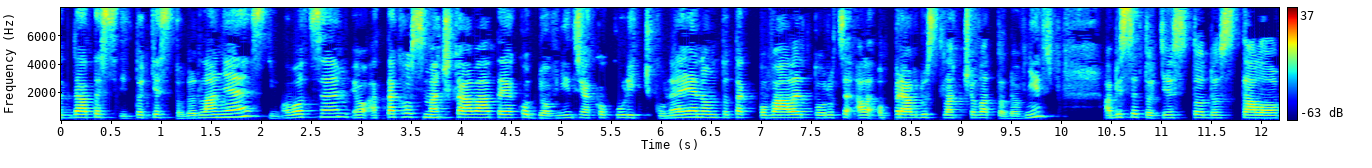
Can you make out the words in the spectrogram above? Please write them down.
dáte si to těsto do dlaně s tím ovocem jo, a tak ho smačkáváte jako dovnitř, jako kuličku. Nejenom to tak poválet po ruce, ale opravdu stlačovat to dovnitř, aby se to těsto dostalo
